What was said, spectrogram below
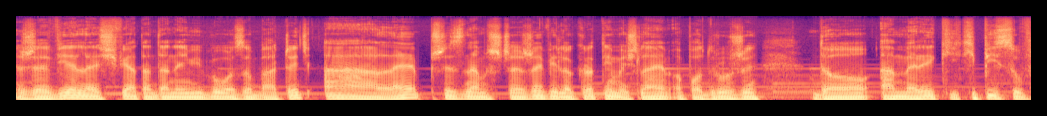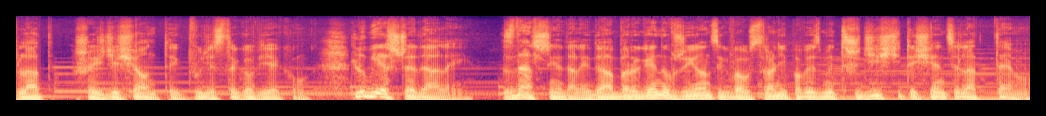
że wiele świata dane mi było zobaczyć, ale przyznam szczerze, wielokrotnie myślałem o podróży do Ameryki hipisów lat 60. XX wieku lub jeszcze dalej znacznie dalej, do aborygenów żyjących w Australii powiedzmy 30 tysięcy lat temu.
